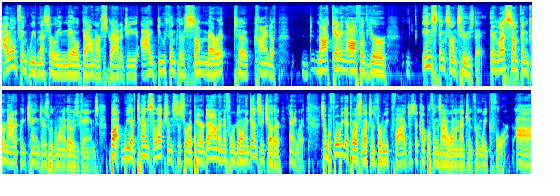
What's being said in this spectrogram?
I don't think we've necessarily nailed down our strategy. I do think there's some merit to kind of not getting off of your instincts on Tuesday unless something dramatically changes with one of those games. But we have 10 selections to sort of pare down and if we're going against each other. Anyway, so before we get to our selections for week 5, just a couple things I want to mention from week 4. Uh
